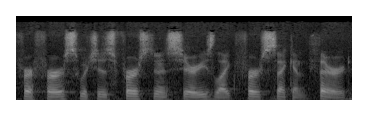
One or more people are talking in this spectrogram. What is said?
for first, which is first in a series like first, second, third.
